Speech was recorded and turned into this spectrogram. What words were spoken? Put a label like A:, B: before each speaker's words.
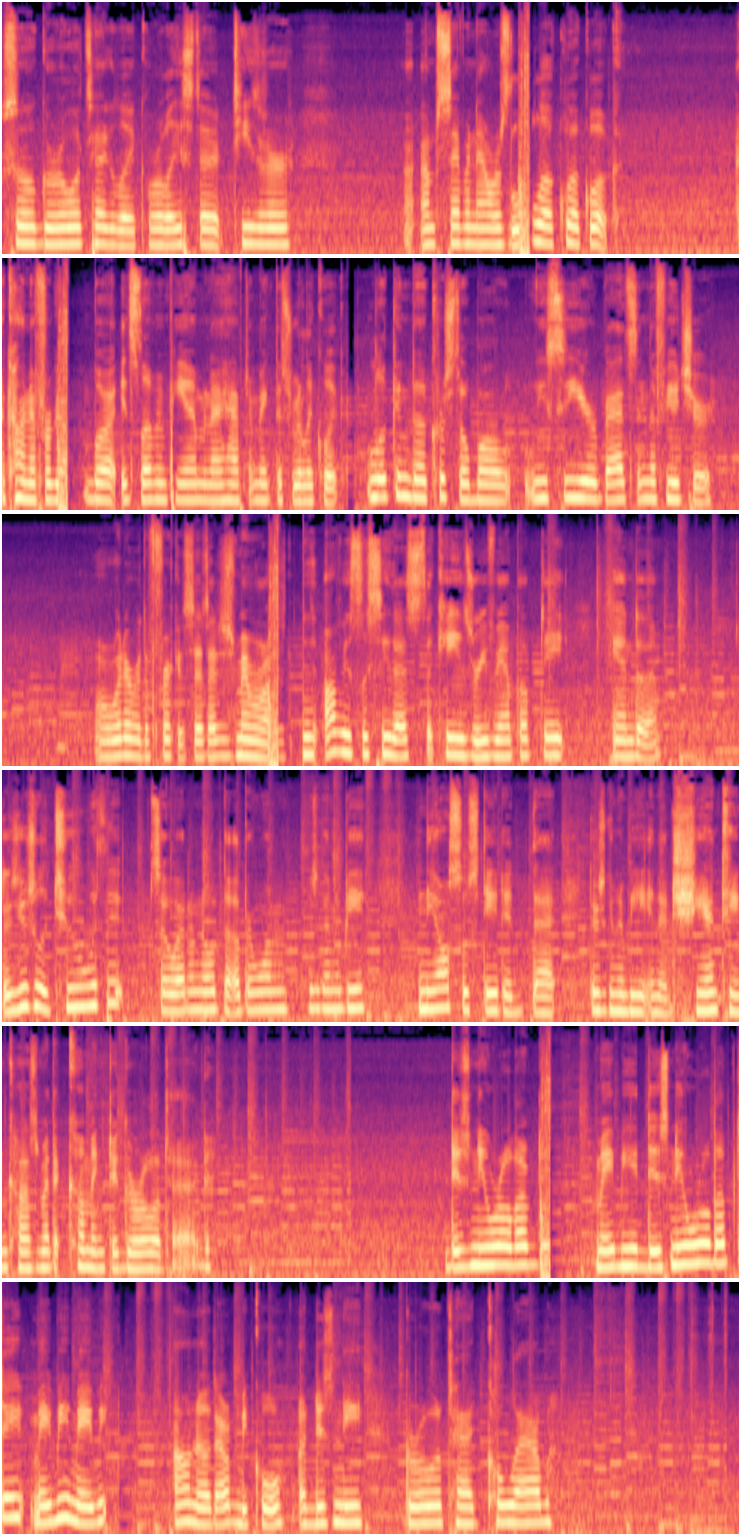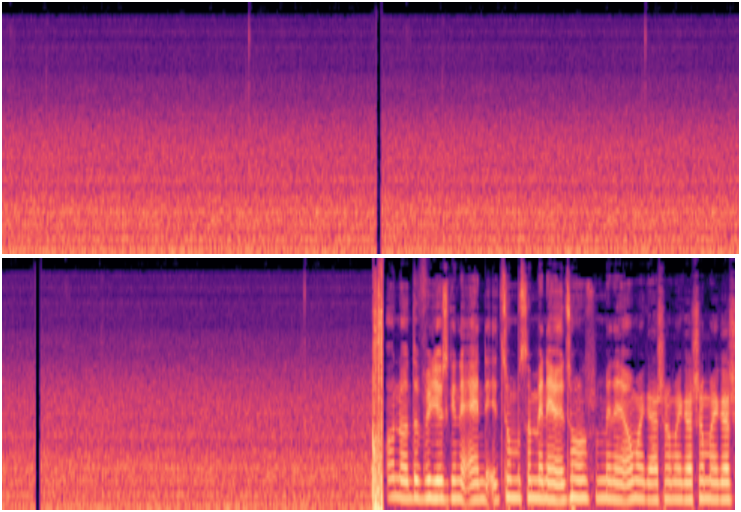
A: So Gorilla Tag like released a teaser. I'm seven hours. L- look, look, look. I kind of forgot, but it's 11 p.m. and I have to make this really quick. Look in the crystal ball. We see your bats in the future, or whatever the frick it says. I just memorized. You obviously, see that's the Caves revamp update, and uh, there's usually two with it, so I don't know what the other one is gonna be. And he also stated that there's going to be an enchanting cosmetic coming to Gorilla Tag. Disney World update? Maybe a Disney World update? Maybe, maybe. I don't know, that would be cool. A Disney Gorilla Tag collab. Oh no, the video's gonna end. It's almost a minute. It's almost a minute. Oh my gosh, oh my gosh, oh my gosh.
